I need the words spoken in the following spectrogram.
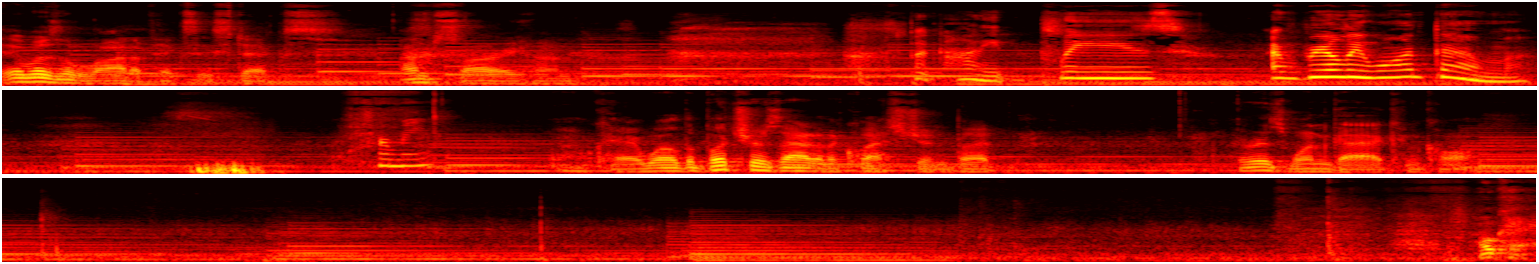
It was a lot of Pixy Stix. I'm sorry, hon. But, honey, please. I really want them. For me? Okay, well, the butcher's out of the question, but there is one guy I can call. Okay,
